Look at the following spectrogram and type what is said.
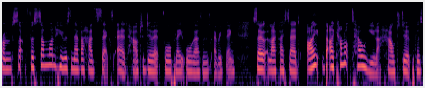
from for someone who has never had sex ed, how to do it, foreplay, orgasms, everything. So, like I said, I I cannot tell you like how to do it because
